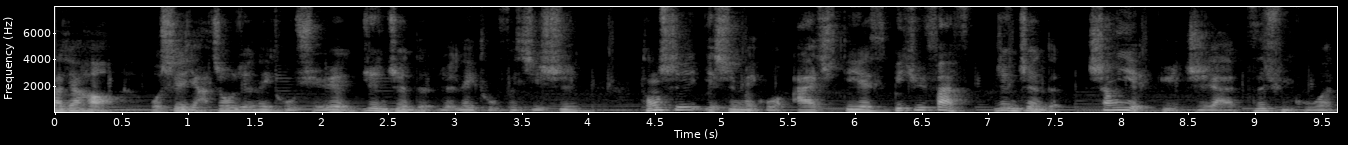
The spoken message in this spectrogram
大家好，我是亚洲人类图学院认证的人类图分析师，同时也是美国 IHDS BG5 认证的商业与职业咨询顾问。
